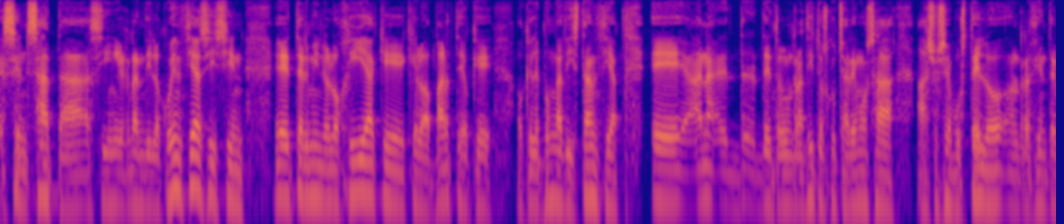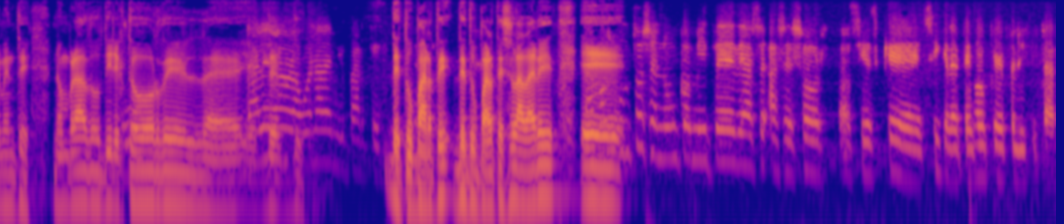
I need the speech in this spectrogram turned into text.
sensata, sin grandilocuencias y sin terminología que, que, lo aparte o que, o que le ponga distancia. Ana, dentro de un ratito escucharemos a, a José Bustelo, recientemente nombrado director de eh, de, tu parte, de tu parte se la daré. Estamos eh, juntos en un comité de asesor, así es que sí que le tengo que felicitar.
